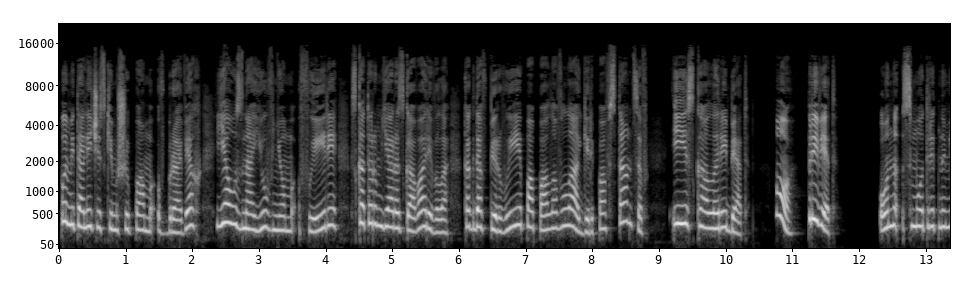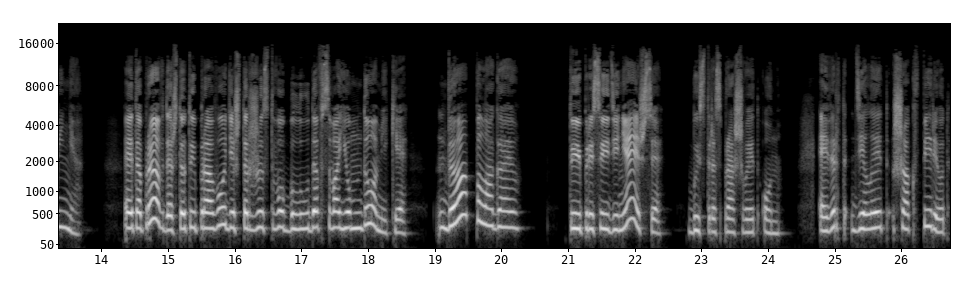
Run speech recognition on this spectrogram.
По металлическим шипам в бровях я узнаю в нем Фейри, с которым я разговаривала, когда впервые попала в лагерь повстанцев и искала ребят. «О, привет!» Он смотрит на меня. «Это правда, что ты проводишь торжество блуда в своем домике?» «Да, полагаю». «Ты присоединяешься?» — быстро спрашивает он. Эверт делает шаг вперед,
